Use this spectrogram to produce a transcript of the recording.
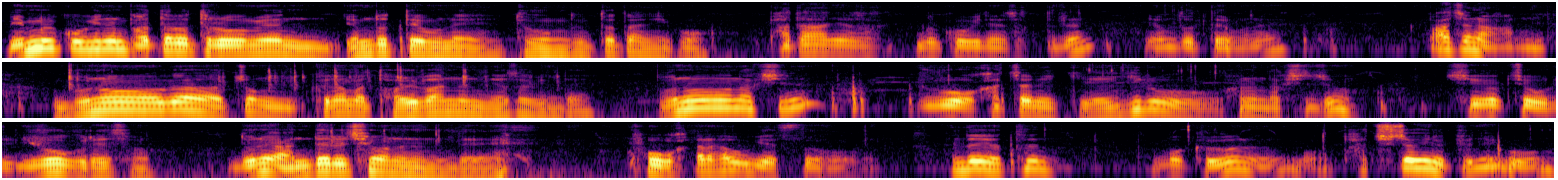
민물고기는 바다로 들어오면 염도 때문에 둥둥 떠다니고 바다 녀석 물고기 녀석들은 염도 때문에 빠져나갑니다. 문어가 좀 그나마 덜 받는 녀석인데 문어 낚시는 유어 가짜 미끼 애기로 하는 낚시죠? 시각적으로 유혹을 해서. 눈에 안대를 채워놨는데 뭐가 나오겠어. 근데 여튼 뭐 그거는 뭐 다 추정일 뿐이고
